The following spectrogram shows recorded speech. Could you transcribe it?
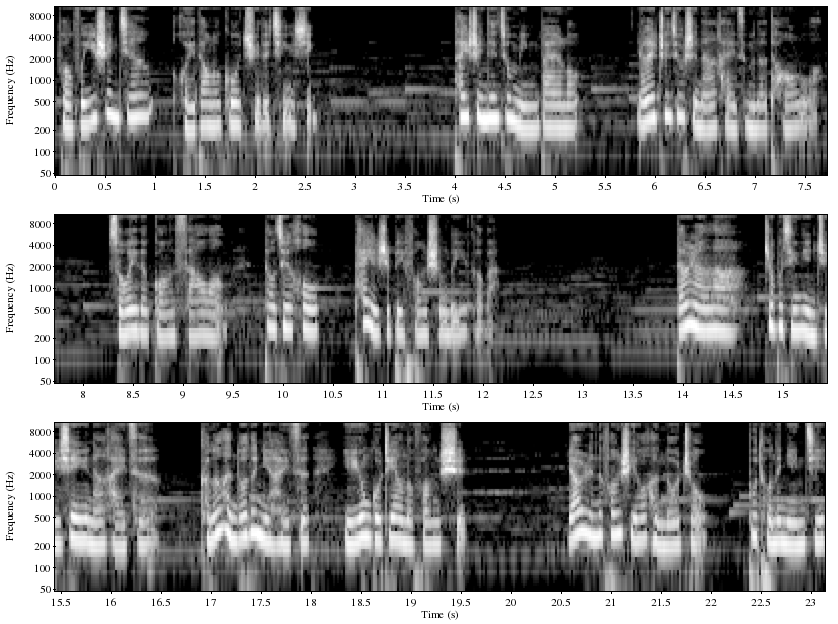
仿佛一瞬间回到了过去的情形。他一瞬间就明白了，原来这就是男孩子们的套路啊！所谓的广撒网，到最后他也是被放生的一个吧。当然了，这不仅仅局限于男孩子，可能很多的女孩子也用过这样的方式。撩人的方式有很多种，不同的年纪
